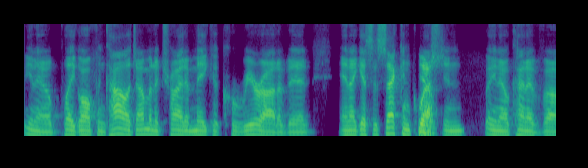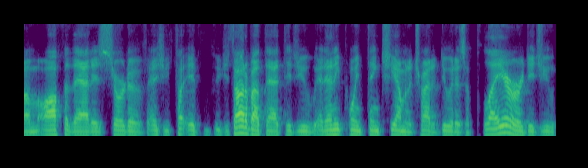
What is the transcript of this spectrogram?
you know play golf in college i'm going to try to make a career out of it and i guess the second question yeah. you know kind of um, off of that is sort of as you thought if you thought about that did you at any point think gee i'm going to try to do it as a player or did you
